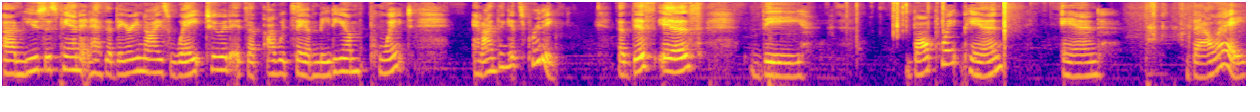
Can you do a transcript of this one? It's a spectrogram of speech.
um, use this pen. It has a very nice weight to it. It's a, I would say a medium point, and I think it's pretty. So this is the ballpoint pen and valet.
